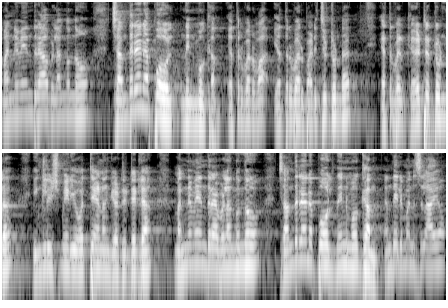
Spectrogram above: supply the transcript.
മന്നവേന്ദ്ര വിളങ്ങുന്നു. ചന്ദ്രനെ പോൽ നിൻമുഖം. എത്ര പേർ എത്ര പേർ പഠിച്ചിട്ടുണ്ട്? എത്ര പേർ കേട്ടിട്ടുണ്ട്? ഇംഗ്ലീഷ് മീഡിയം ഒറ്റയെണ്ണം കേട്ടിട്ടില്ല. മന്യമേന്ദ്ര വിളങ്ങുന്നു. ചന്ദ്രനെ പോൽ നിൻമുഖം. എന്തെങ്കിലും മനസ്സിലായോ?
